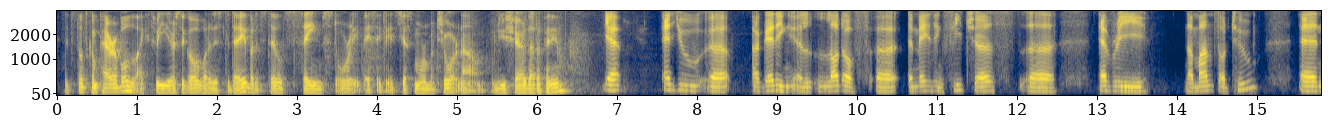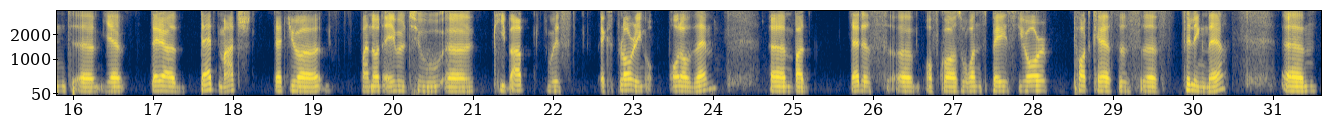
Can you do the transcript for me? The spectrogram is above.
it's not comparable like three years ago what it is today, but it's still same story basically. It's just more mature now. Would you share that opinion? Yeah, and you uh, are getting a lot of uh, amazing features uh, every a month or two, and uh, yeah, they are that much that you are are not able to uh, keep up with exploring all of them. Um, but that is, uh, of course, one space your podcast is uh, filling there. Um,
